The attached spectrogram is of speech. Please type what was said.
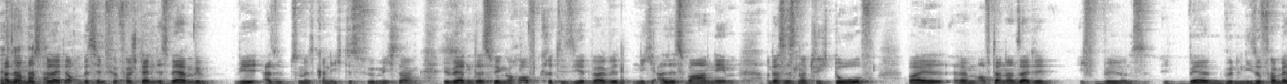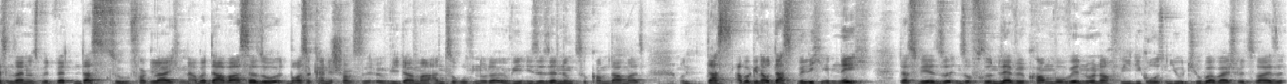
Also man muss vielleicht auch ein bisschen für Verständnis werben. Wir, wir, also zumindest kann ich das für mich sagen. Wir werden deswegen auch oft kritisiert, weil wir nicht alles wahrnehmen. Und das ist natürlich doof, weil ähm, auf der anderen Seite ich will uns, ich würde nie so vermessen sein, uns mit Wetten das zu vergleichen, aber da war es ja so, du brauchst ja keine Chance, irgendwie da mal anzurufen oder irgendwie in diese Sendung zu kommen damals. Und das, aber genau das will ich eben nicht, dass wir so in so, so ein Level kommen, wo wir nur noch, wie die großen YouTuber beispielsweise,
